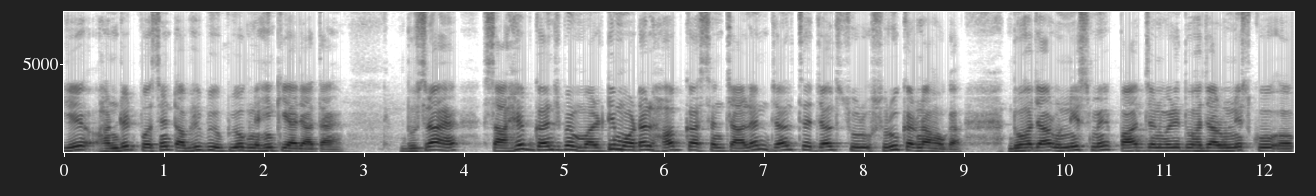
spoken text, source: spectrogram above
ये हंड्रेड परसेंट अभी भी उपयोग नहीं किया जाता है। दूसरा है, साहिबगंज में मल्टी मॉडल हब का संचालन जल्द से जल्द शुरू करना होगा। 2019 में 5 जनवरी 2019 को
